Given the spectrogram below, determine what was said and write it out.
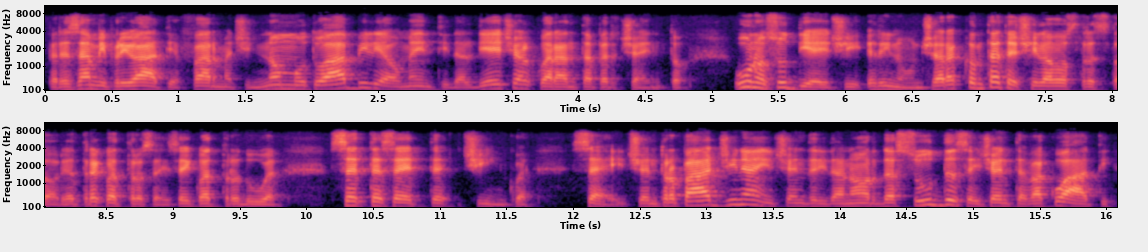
Per esami privati e farmaci non mutuabili aumenti dal 10 al 40%. Uno su 10 rinuncia. Raccontateci la vostra storia. 346 642 7756. Centropagina, incendi da nord a sud, 600 evacuati,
